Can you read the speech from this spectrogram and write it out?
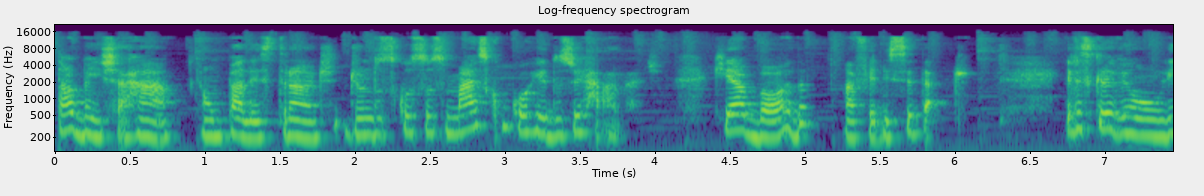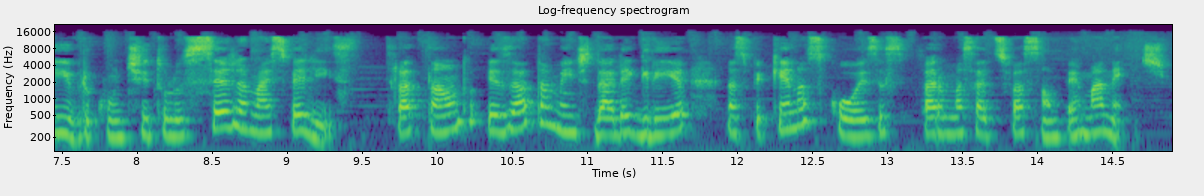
Tal Ben-Shahar é um palestrante de um dos cursos mais concorridos de Harvard, que aborda a felicidade. Ele escreveu um livro com o título Seja Mais Feliz, tratando exatamente da alegria nas pequenas coisas para uma satisfação permanente.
